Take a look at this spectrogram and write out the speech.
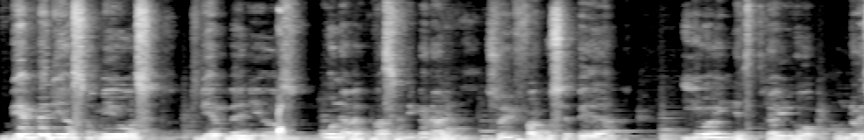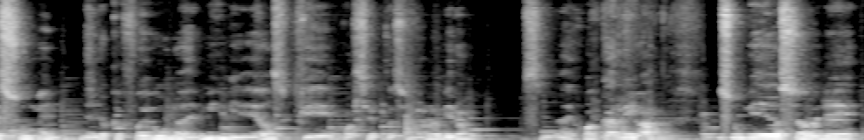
Bienvenidos amigos, bienvenidos una vez más a mi canal, soy Facu Cepeda y hoy les traigo un resumen de lo que fue uno de mis videos, que por cierto si no lo vieron se lo dejo acá arriba, es un video sobre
